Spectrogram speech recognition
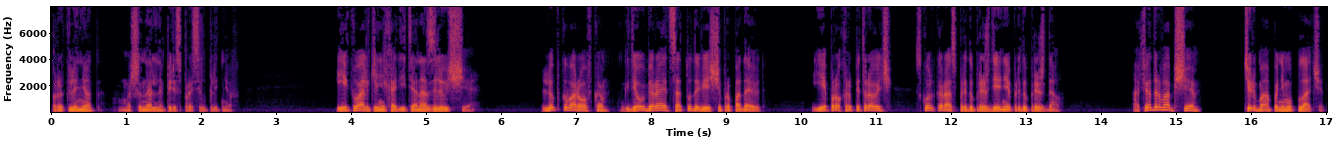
«Проклянет?» — машинально переспросил Плетнев. «И к Вальке не ходите, она злющая. Любка воровка, где убирается, оттуда вещи пропадают. Ей Прохор Петрович сколько раз предупреждение предупреждал. А Федор вообще... Тюрьма по нему плачет.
